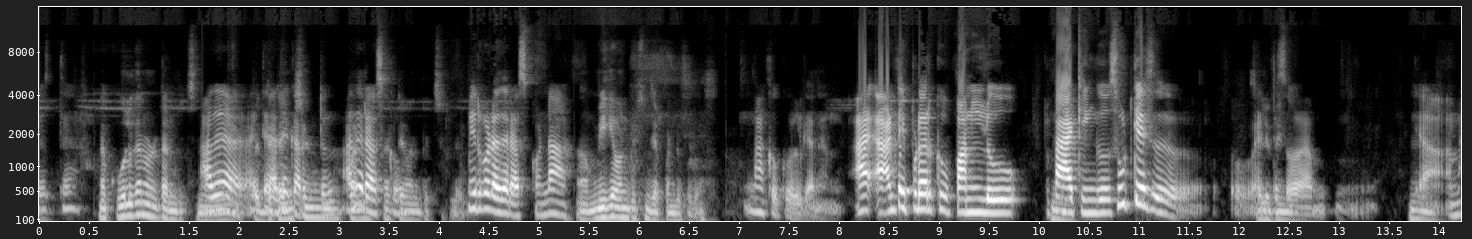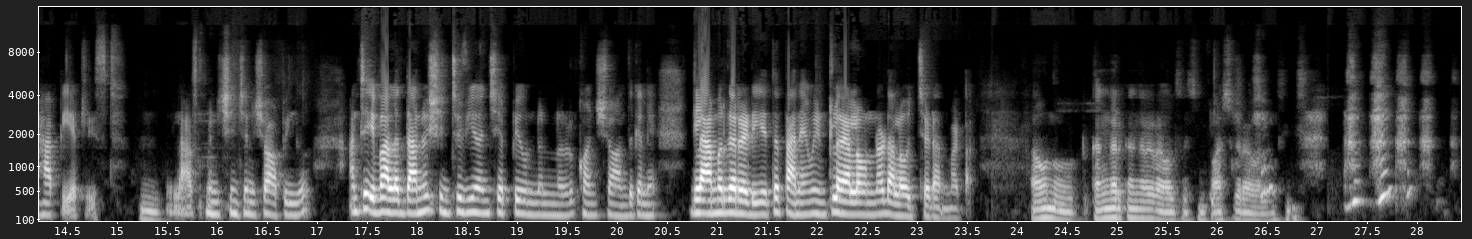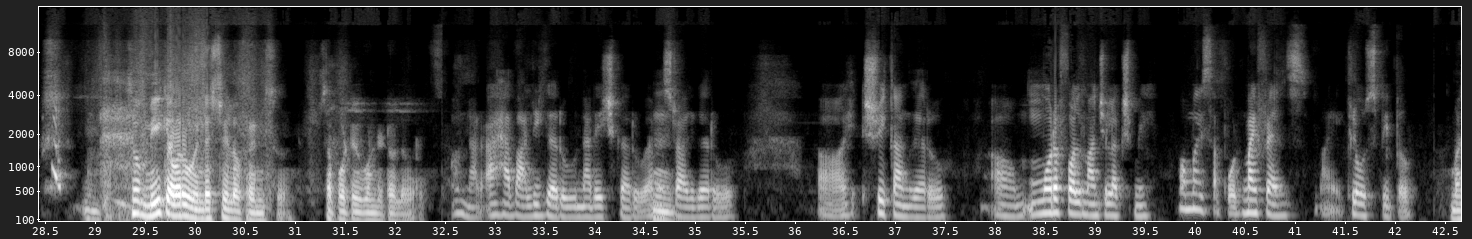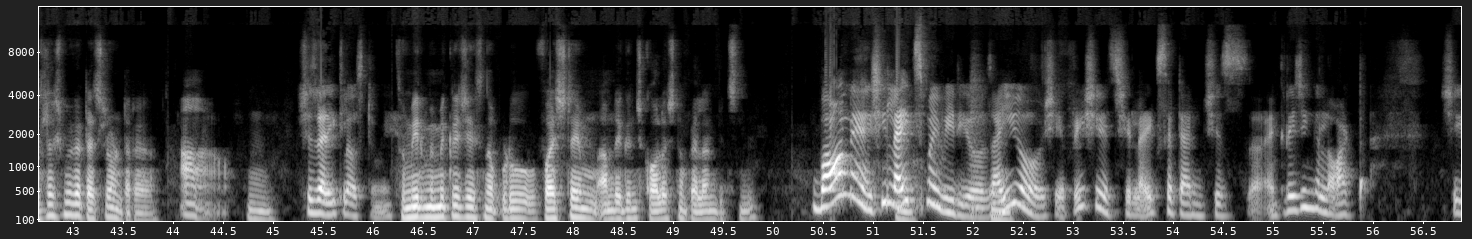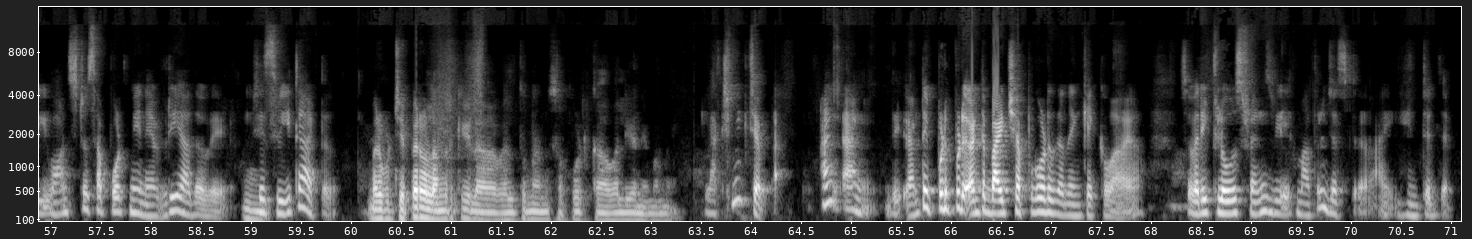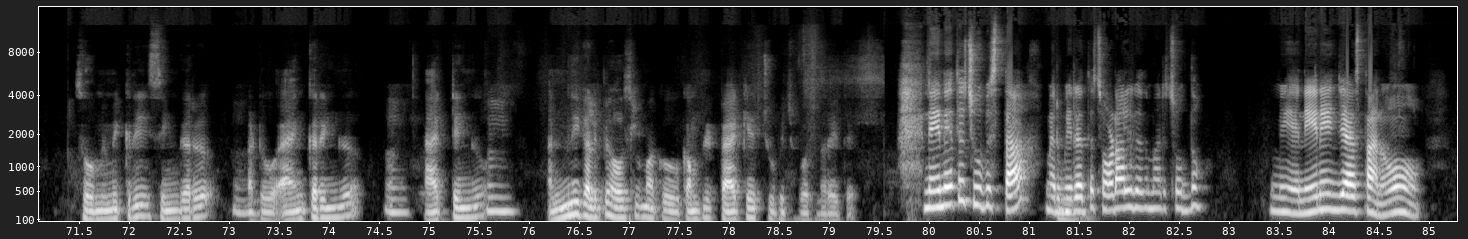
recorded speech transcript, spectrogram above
చూస్తే? నాకు? కూల్ గానే ఉంటా అనిపించింది. అదే, అయితే అదే correct. అదే రాసుకో. మీరు కూడా అదే రాసుకోండి? మీకేమనిపించింది చెప్పండి ఇప్పుడు? నాకు కూల్ గానే ఉంది అంటే ఇప్పటి వరకు పనులు packing suitcase. So. I'm happy at least. Last minute చిన్న చిన్న షాపింగ్ అంటే ఇవాళ ధనుష్ ఇంటర్వ్యూ అని చెప్పి ఉన్నారు కొంచెం. అందుకనే గ్లామర్గా రెడీ అయితే తనేమో ఇంట్లో ఎలా ఉన్నాడో అలా వచ్చాడు అనమాట అవును కంగారు కంగారు రావాల్సి వచ్చింది ఫాస్ట్గా రావాలి. సో మీకు ఎవరు ఇండస్ట్రీలో ఫ్రెండ్స్ సపోర్టివ్ ఉండేటోళ్ళు ఎవరు? ఉన్నారు. ఐ హ్యావ్ అలీ గారు నరేష్ గారు MS Raju garu Srikanth garu more of all Manchu Lakshmi. My support my friends my close people Manchu Lakshmi garu టచ్లో ఉంటారా? She's very close to me so మీరు మిమిక్రీ చేసినప్పుడు first time ఆమె దగ్గర నుంచి call వచ్చినప్పుడు ఎలా అనిపించింది? బాగున్నాయి. She likes my videos Hmm. అయ్యో she appreciates she likes it and she's encouraging a lot she wants to support me in every other way Hmm. She sweetheart మరి ఇప్పుడు చెప్పారు వాళ్ళందరికీ ఇలా వెళ్తున్నాను సపోర్ట్ కావాలి అని ఏమన్నా? లక్ష్మికి చెప్పా. అండ్ అండ్ అంటే ఇప్పుడు ఇప్పుడు అంటే బయట చెప్పకూడదు కదా ఇంకెక్కువ. సో వెరీ క్లోజ్ ఫ్రెండ్స్ వీళ్ళకి మాత్రం just I hinted them so mimicry singer Hmm. అటు యాంకరింగ్. యాక్టింగ్ అన్నీ కలిపి హౌస్లో మాకు కంప్లీట్ ప్యాకేజ్ చూపించబోతున్నారు అయితే. నేనైతే చూపిస్తా. మరి. మీరైతే చూడాలి కదా మరి చూద్దాం. మీ నేనేం చేస్తాను?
